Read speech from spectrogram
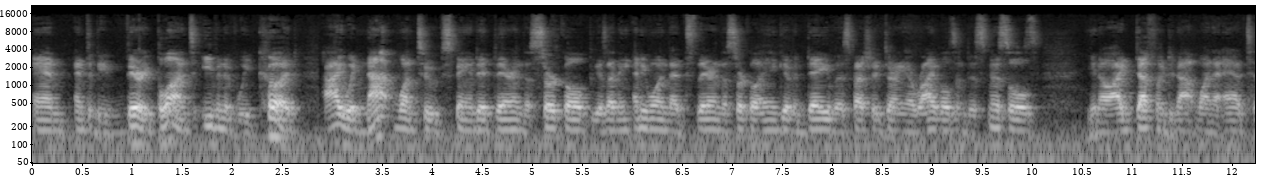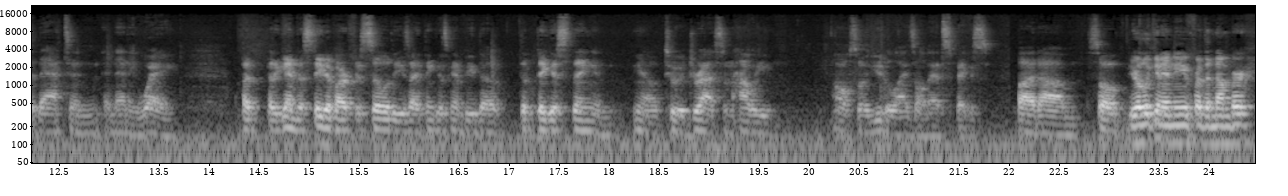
And and to be very blunt, even if we could, I would not want to expand it there in the circle because I think anyone that's there in the circle any given day, but especially during arrivals and dismissals, you know, I definitely do not want to add to that in, in any way. But but again, the state of our facilities, I think, is going to be the, the biggest thing, and you know, to address and how we also utilize all that space. But um, so you're looking at me for the number.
